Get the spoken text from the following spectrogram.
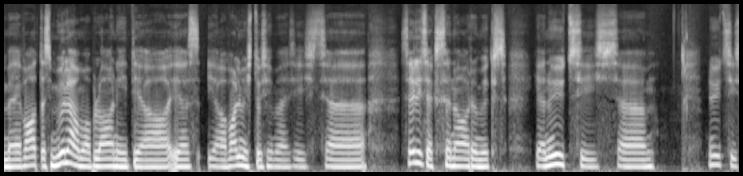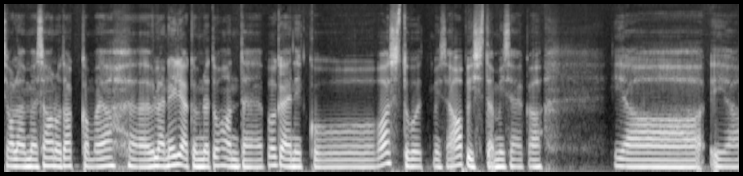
me vaatasime üle oma plaanid ja, ja, ja valmistusime siis selliseks stsenaariumiks ja nüüd siis nüüd siis oleme saanud hakkama jah, üle neljakümne tuhande põgeniku vastuvõtmise, abistamisega ja, ja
